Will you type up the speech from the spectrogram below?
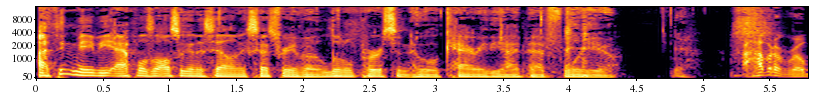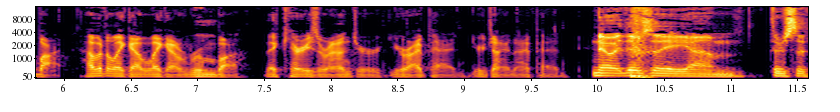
I think maybe Apple's also going to sell an accessory of a little person who will carry the iPad for you. yeah. How about a robot? How about like a like a Roomba that carries around your your iPad, your giant iPad? No, there's a um, there's a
